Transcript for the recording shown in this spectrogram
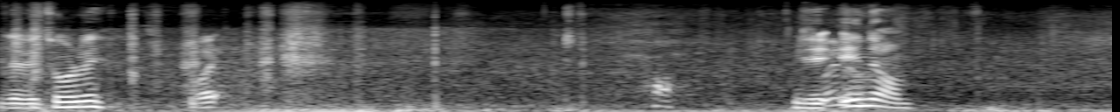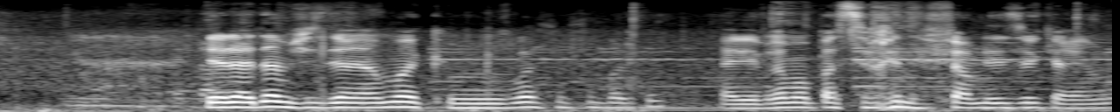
Vous avez tout enlevé? Ouais. Il est énorme. Il y a la dame juste derrière moi qu'on voit sur son balcon. Elle est vraiment pas sereine, elle ferme les yeux carrément.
